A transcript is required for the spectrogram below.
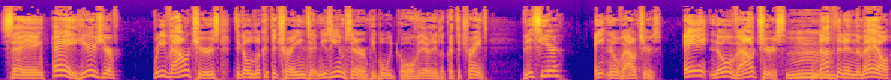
saying, hey, here's your free vouchers to go look at the trains at Museum Center. And people would go over there and they'd look at the trains. This year, ain't no vouchers. Ain't no vouchers. Nothing in the mail.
